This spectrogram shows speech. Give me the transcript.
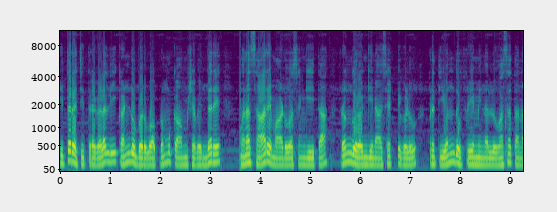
ಇತರ ಚಿತ್ರಗಳಲ್ಲಿ ಕಂಡುಬರುವ ಪ್ರಮುಖ ಅಂಶವೆಂದರೆ ಮನಸಾರೆ ಮಾಡುವ ಸಂಗೀತ, ರಂಗುರಂಗಿನ ಸೆಟ್ಟುಗಳು, ಪ್ರತಿಯೊಂದು ಫ್ರೇಮಿನಲ್ಲೂ ಹೊಸತನ,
